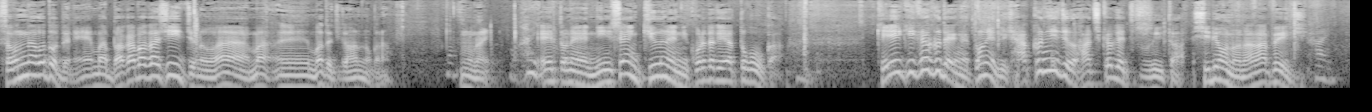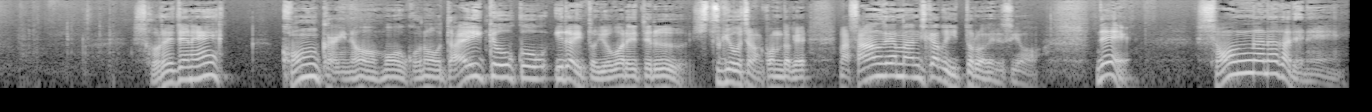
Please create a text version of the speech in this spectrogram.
そんなことでね、まあ、バカバカしいっていうのは、まあ、えー、まだ時間あるのかな？もうない。はい、えっ、ー、とね、2009年にこれだけやっとこうか。はい、景気拡大がとにかく128ヶ月続いた資料の7ページ。はいそれでね、今回のもうこの大恐慌以来と呼ばれてる失業者がこんだけ、まあ3000万近くいっとるわけですよ。で、そんな中でね、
